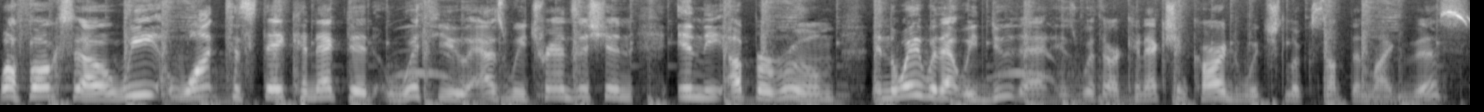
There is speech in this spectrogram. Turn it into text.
Well, folks, uh, we want to stay connected with you as we transition in the upper room. And the way that we do that is with our connection card, which looks something like this.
